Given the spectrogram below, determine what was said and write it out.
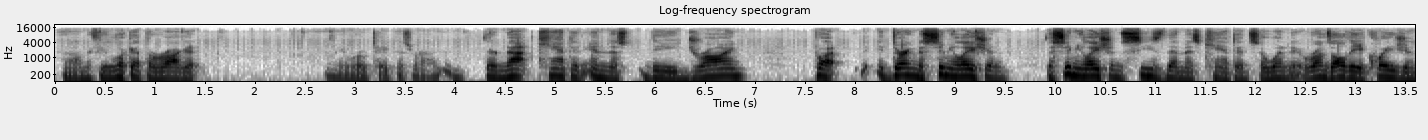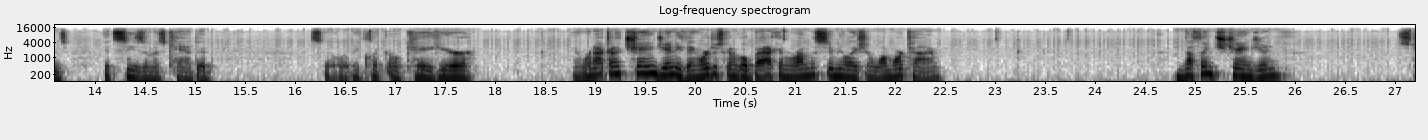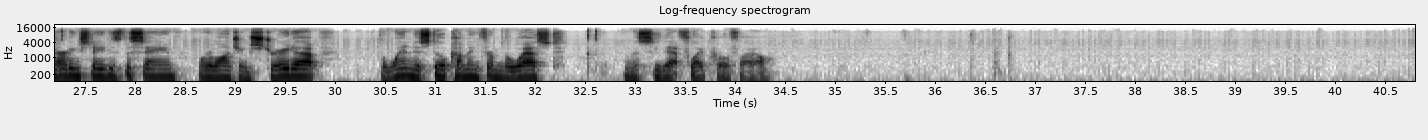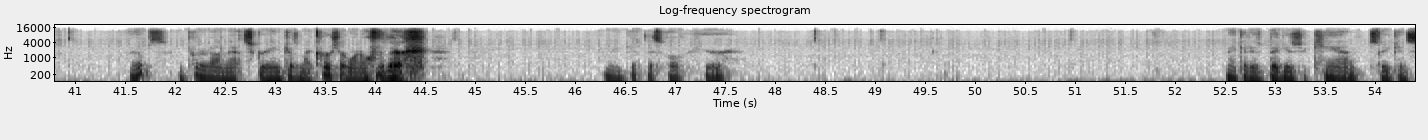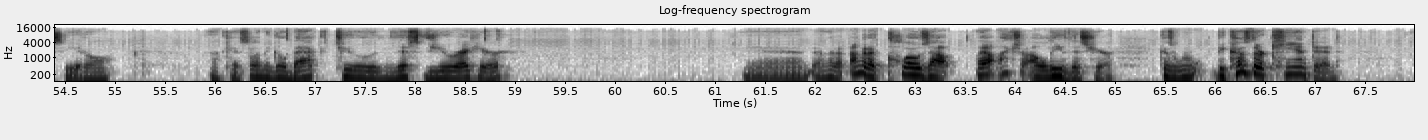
Um, if you look at the rocket, let me rotate this around. They're not canted in this the drawing, but during the simulation, the simulation sees them as canted. So when it runs all the equations, it sees them as canted. So let me click OK here. And we're not going to change anything. We're just going to go back and run the simulation one more time. Nothing's changing. Starting state is the same. We're launching straight up. The wind is still coming from the west. Let's see that flight profile. Oops, I put it on that screen because my cursor went over there. Let me get this over here. Make it as big as you can so you can see it all. Okay, so let me go back to this view right here. And I'm gonna, I'm gonna close out, well, actually I'll leave this here because because they're canted,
